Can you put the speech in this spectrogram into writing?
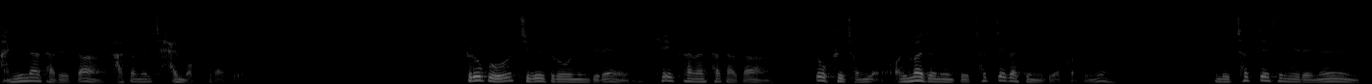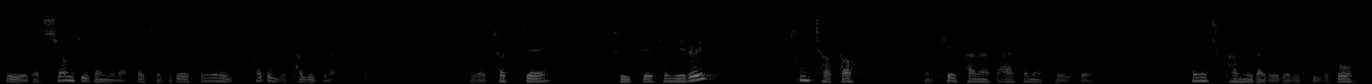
아니나 다를까 가서는 잘 먹더라고요. 그러고 집에 들어오는 길에 케이크 하나 사다가 또 그 전 얼마 전엔 또 첫째가 생일이었거든요. 근데 첫째 생일에는 또 얘가 시험 기간이라서 제대로 생일 축하도 못 하고 지나갔어요. 그래서 첫째, 둘째 생일을 퉁쳐서 예, 케이크 하나 딱 해놓고 이제 생일 축하합니다 노래를 부르고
